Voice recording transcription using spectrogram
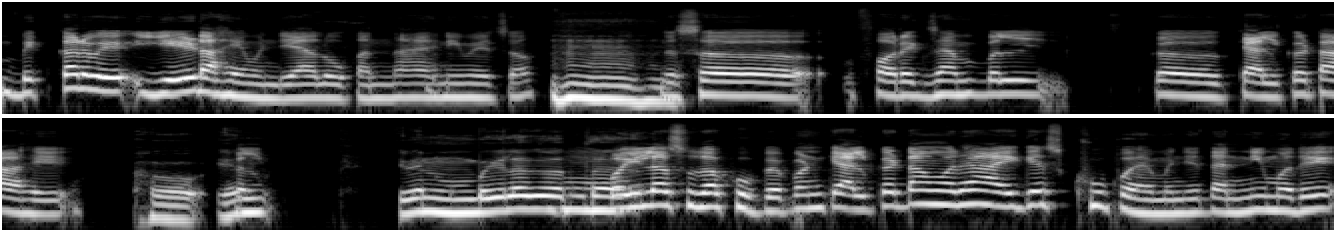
बेकार येड आहे म्हणजे या लोकांना अॅनिमेचं. जसं फॉर एक्झाम्पल कॅलकटा आहे. हो इवन मुंबईला मुंबईला सुद्धा खूप आहे पण कॅलकटामध्ये आय गेस खूप आहे. म्हणजे त्यांनी मध्ये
